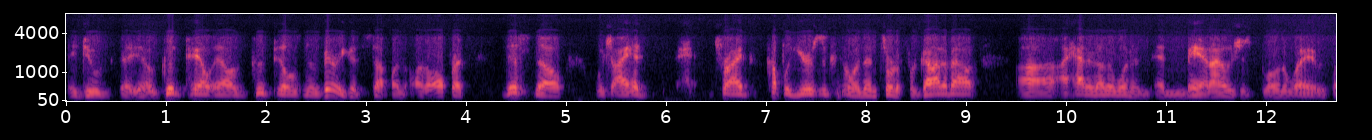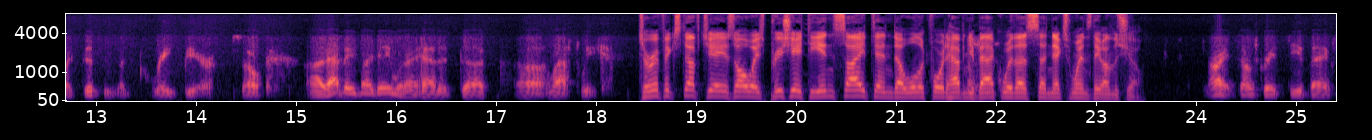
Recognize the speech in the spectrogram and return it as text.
They do uh, you know good pale ale, good pilsner, very good stuff on on all fronts. This though, which I had tried a couple years ago and then sort of forgot about, uh, I had another one, and, and man, I was just blown away. It was like this is a great beer. So uh, that made my day when I had it uh, uh, last week. Terrific stuff, Jay. As always, appreciate the insight, and uh, we'll look forward to having you back with us uh, next Wednesday on the show. All right, sounds great, Steve. Thanks.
